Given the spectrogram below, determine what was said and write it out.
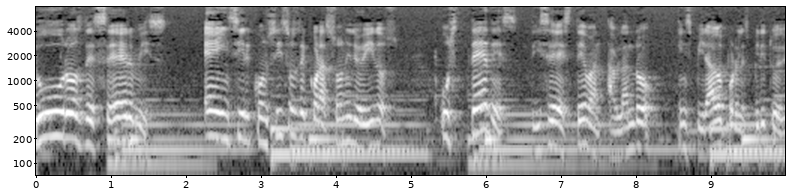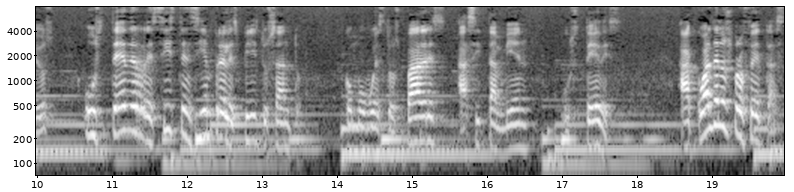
duros de cerviz e incircuncisos de corazón y de oídos. Ustedes, dice Esteban, hablando inspirado por el Espíritu de Dios, ustedes resisten siempre al Espíritu Santo, como vuestros padres, así también ustedes. ¿A cuál de los profetas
